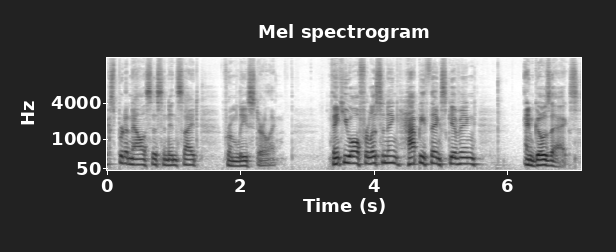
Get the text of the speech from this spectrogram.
expert analysis and insight from Lee Sterling. Thank you all for listening. Happy Thanksgiving and go Zags.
